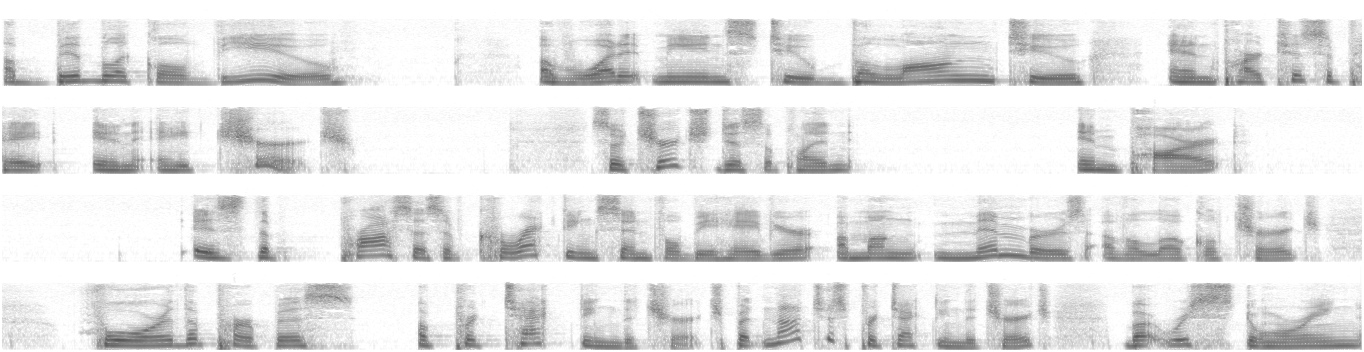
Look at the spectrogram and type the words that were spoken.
a biblical view of what it means to belong to and participate in a church. So, church discipline, in part, is the process of correcting sinful behavior among members of a local church for the purpose of protecting the church. But not just protecting the church, but restoring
